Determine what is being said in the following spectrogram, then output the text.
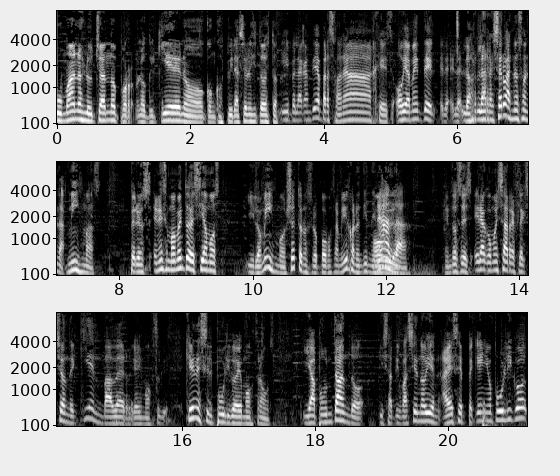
humanos luchando por lo que quieren o con conspiraciones y todo esto. Y la cantidad de personajes, obviamente los- las reservas no son las mismas, pero en, en ese momento decíamos, y lo mismo, yo esto no se lo puedo mostrar a mi hijo, no entiende Obvio. nada. Entonces era como esa reflexión de quién va a ver Game of Thrones, quién es el público de Game of Thrones. Y apuntando y satisfaciendo bien a ese pequeño público,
